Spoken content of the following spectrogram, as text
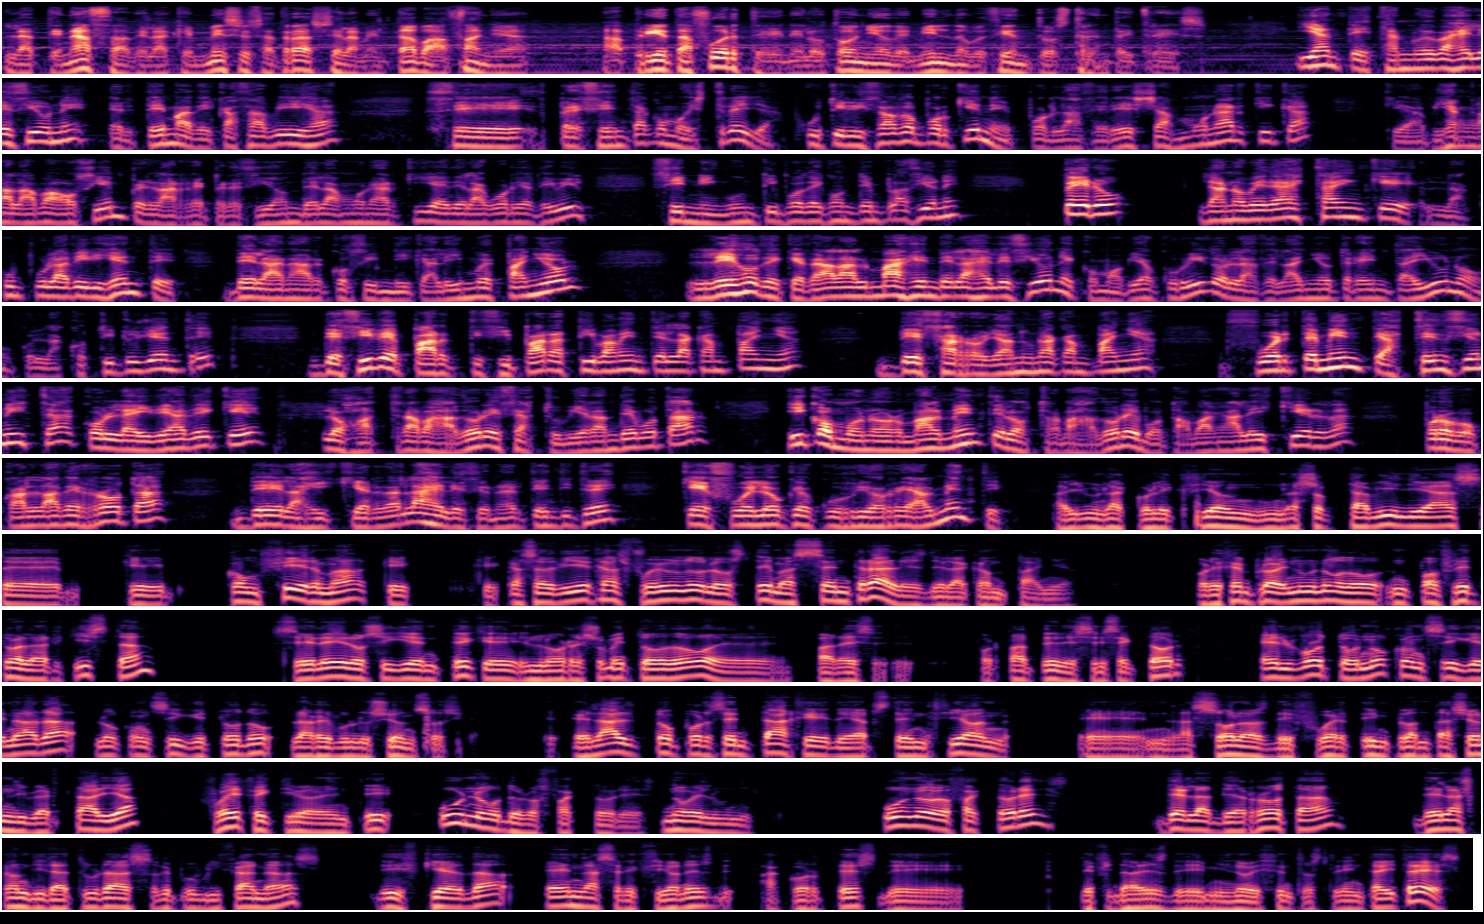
La tenaza de la que meses atrás se lamentaba Azaña aprieta fuerte en el otoño de 1933. Y ante estas nuevas elecciones, el tema de Vieja se presenta como estrella, utilizado por quienes? Por las derechas monárquicas que habían alabado siempre la represión de la monarquía y de la Guardia Civil sin ningún tipo de contemplaciones, pero la novedad está en que la cúpula dirigente del anarcosindicalismo español, lejos de quedar al margen de las elecciones, como había ocurrido en las del año 31 con las constituyentes, decide participar activamente en la campaña, desarrollando una campaña fuertemente abstencionista con la idea de que los trabajadores se abstuvieran de votar y como normalmente los trabajadores votaban a la izquierda, provocar la derrota de las izquierdas en las elecciones del 33, que fue lo que ocurrió realmente. Hay una colección, unas octavillas eh, que confirma que, Casas Viejas fue uno de los temas centrales de la campaña. Por ejemplo, en uno, un panfleto anarquista se lee lo siguiente, que lo resume todo eh, por parte de ese sector. El voto no consigue nada, lo consigue todo la revolución social. El alto porcentaje de abstención en las zonas de fuerte implantación libertaria fue efectivamente uno de los factores, no el único, uno de los factores de la derrota de las candidaturas republicanas de izquierda en las elecciones a Cortes de, finales de 1933.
